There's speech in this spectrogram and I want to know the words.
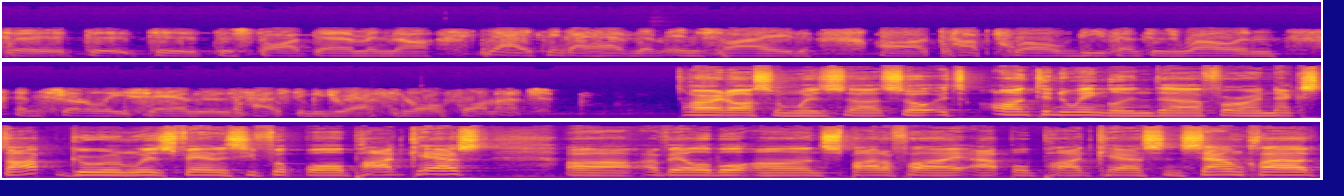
to, to to to start them. And uh, yeah, I think I have them inside uh, top 12 defense as well, and and certainly Sanders has to be drafted in all formats. All right, awesome, Wiz. Uh, so it's on to New England uh, for our next stop. Guru and Wiz Fantasy Football Podcast, uh, available on Spotify, Apple Podcasts, and SoundCloud.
